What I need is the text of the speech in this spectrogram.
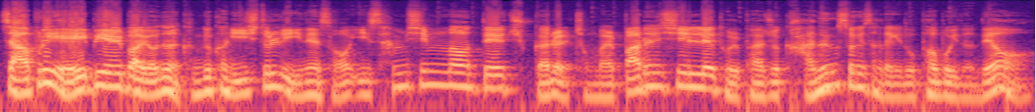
자, 앞으로 이 ABL 바이오는 강력한 이슈들로 인해서 이 30만원대의 주가를 정말 빠른 시일 내에 돌파해줄 가능성이 상당히 높아 보이는데요.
